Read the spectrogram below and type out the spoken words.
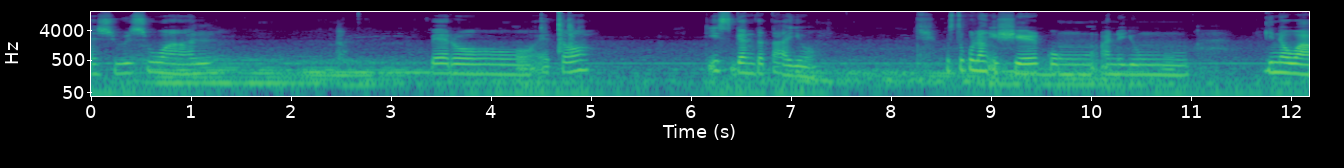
As usual. Pero, ito, is ganda tayo gusto ko lang i-share kung ano yung ginawa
